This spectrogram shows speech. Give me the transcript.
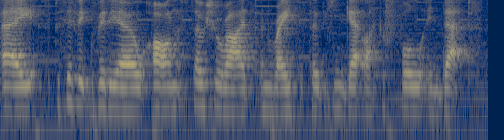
a specific video on social rides and races so that you can get like a full in-depth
